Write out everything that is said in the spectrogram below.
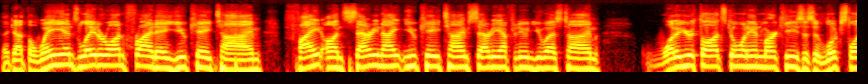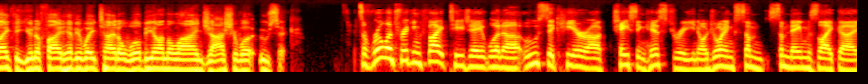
They got the weigh-ins later on Friday, UK time. Fight on Saturday night, UK time, Saturday afternoon, US time. What are your thoughts going in, Marquise? As it looks like the unified heavyweight title will be on the line, Joshua Usyk. It's a real intriguing fight, TJ. With uh, Usyk here uh, chasing history, you know, joining some some names like uh,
